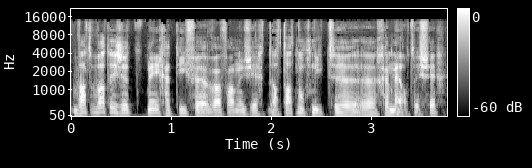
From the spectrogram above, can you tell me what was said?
Wat, wat is het negatieve waarvan u zegt dat dat nog niet uh, gemeld is, zeg?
